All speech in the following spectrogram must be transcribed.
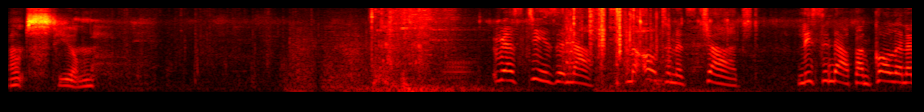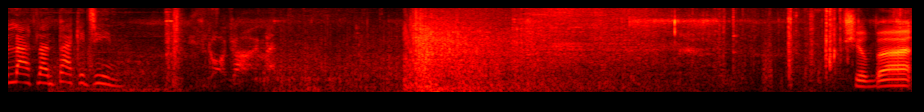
I don't see them. Rest is enough. My ultimate's charged. Listen up, I'm calling a lifeline package in. Shield bat.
